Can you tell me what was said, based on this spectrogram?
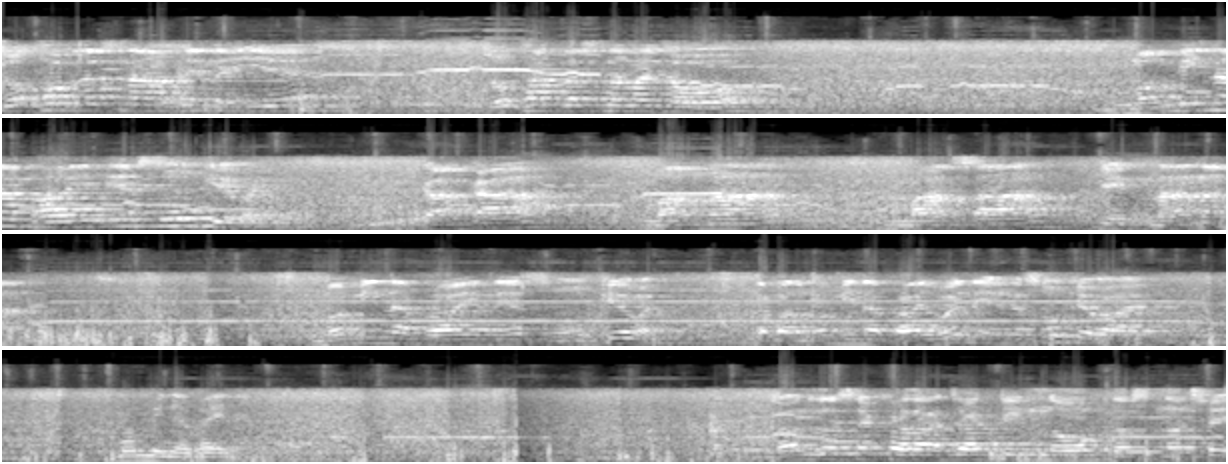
ચોથો પ્રશ્ન આપણે લઈએ. ચોથા પ્રશ્નમાં જો મમ્મીના ભાઈને શું કહેવાય? કાકા, મામા, માસા કે નાના? મમ્મીના ભાઈને શું કહેવાય? તમારા મમ્મીના ભાઈ હોય ને એને શું કહેવાય? મમ્મીના ભાઈને. ચંદ્રશેખર આઝાદ ટીમનો પ્રશ્ન છે.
